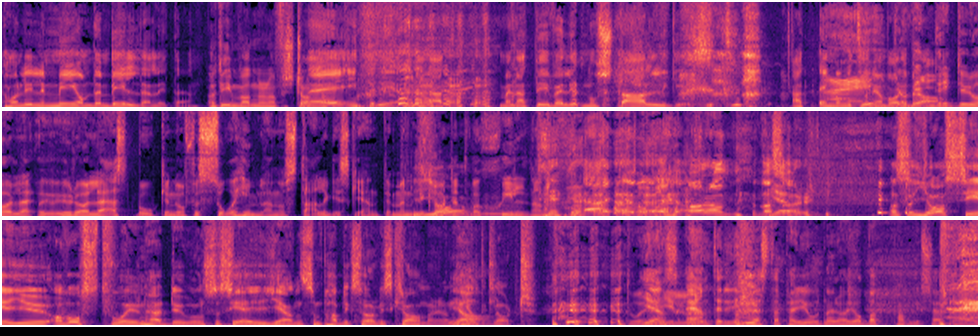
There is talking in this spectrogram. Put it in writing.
Håller ni med om den bilden lite? Att invandrarna har förstört Nej, allt. inte det. Men att, men att det är väldigt nostalgiskt. Att en gång i tiden var det jag vet bra. inte riktigt hur du, har, hur du har läst boken då, för så himla nostalgisk egentligen. Men det är klart Ja. att det var skillnad. Aron, vad sa du? Alltså jag ser ju, av oss två i den här duon så ser jag ju Jens som public service-kramaren, Ja. helt klart. Då är det Jens, illa. är inte det din bästa period när du har jobbat på public service? Nej,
